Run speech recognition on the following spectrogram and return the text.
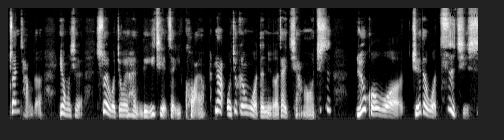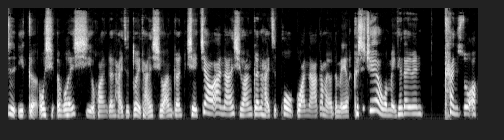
专长的用些，所以我就会很理解这一块哦。那我就跟我的女儿在讲哦，就是。如果我觉得我自己是一个我喜我很喜欢跟孩子对谈，喜欢跟写教案啊，很喜欢跟孩子破关啊，干嘛有的没有。可是却要我每天在那边看说哦，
